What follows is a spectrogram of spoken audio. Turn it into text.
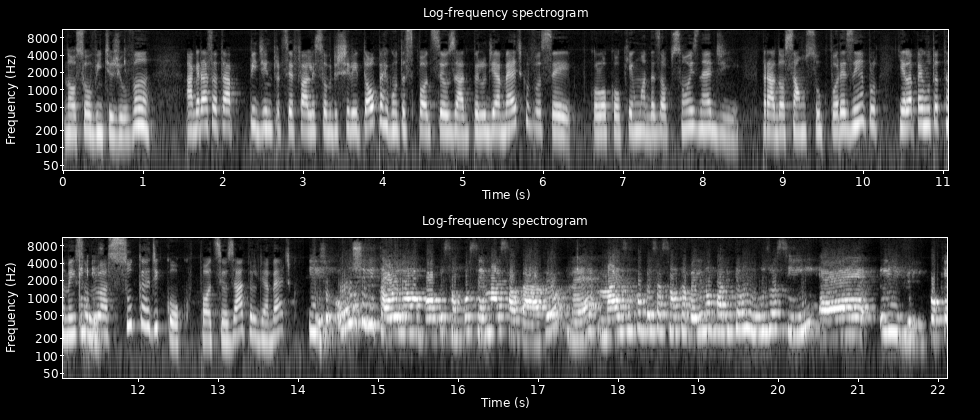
nosso ouvinte Gilvan, a Graça está pedindo para que você fale sobre o xilitol, pergunta se pode ser usado pelo diabético. Você colocou que uma das opções, né, de para adoçar um suco, por exemplo. E ela pergunta também sobre Isso. o açúcar de coco. Pode ser usado pelo diabético? Isso. O xilitol ele é uma boa opção por ser mais saudável, né? Mas em compensação também ele não pode ter um uso assim é, livre, porque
